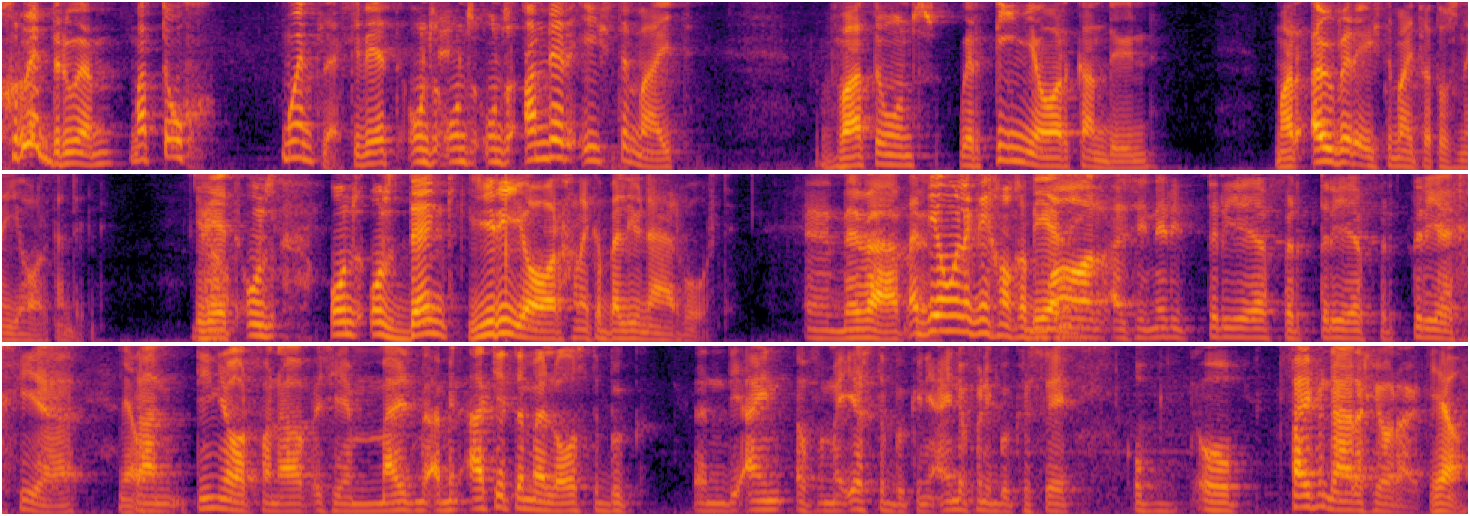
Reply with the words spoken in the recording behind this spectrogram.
groot droom, maar tog moontlik. Jy weet, ons ons ons underestimate wat ons oor 10 jaar kan doen, maar overestimate wat ons in 'n jaar kan doen. Jy Ja. weet, ons ons ons dink hierdie jaar gaan ek 'n biljoenêr word. En never happen. Wat die ongelukkig nie gaan gebeur nie. Maar as jy net die tree vir tree vir tree gee, Ja. ja. dan 10 jaar van nou af is jy amazed. I mean, ek het in my laaste boek in die eind of in my eerste boek in die einde van die boek gesê op op 35 jaar oud. Ja.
